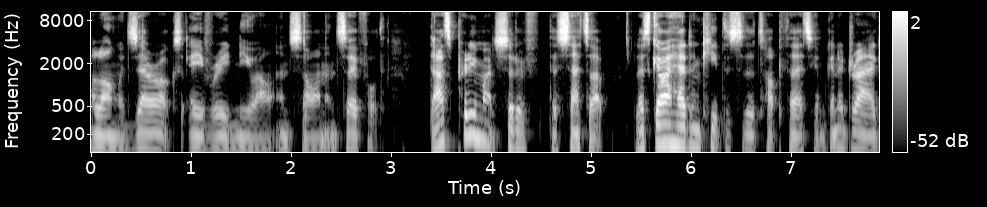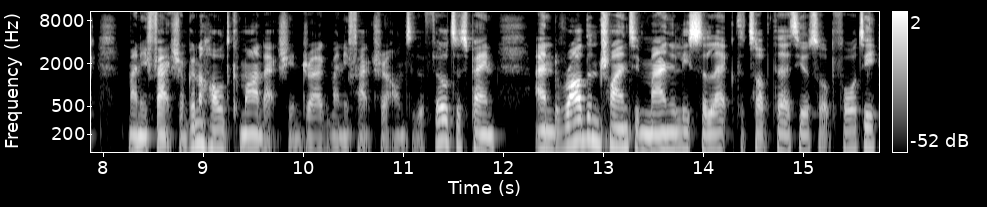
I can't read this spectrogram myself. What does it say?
along with Xerox, Avery, Newell, and so on and so forth. That's pretty much sort of the setup. Let's go ahead and keep this to the top 30. I'm going to drag manufacturer. I'm going to hold command actually and drag manufacturer onto the filters pane. And rather than trying to manually select the top 30 or top 40,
